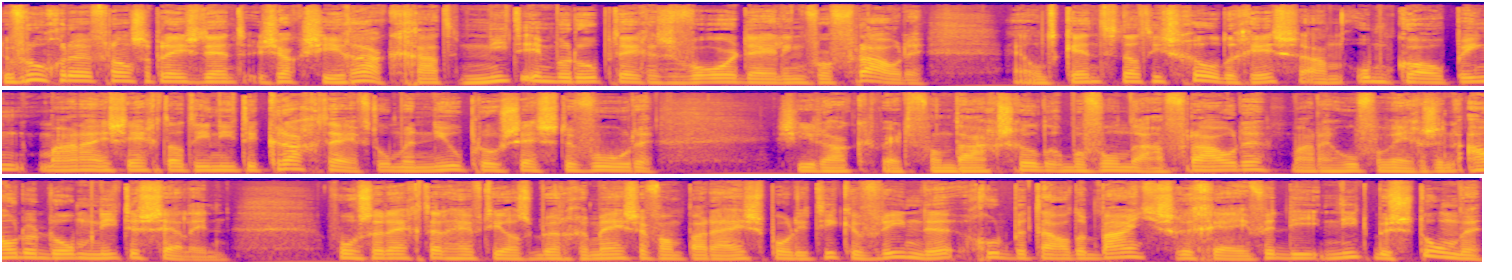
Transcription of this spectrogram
De vroegere Franse president Jacques Chirac gaat niet in beroep tegen zijn veroordeling voor fraude. Hij ontkent dat hij schuldig is aan omkoping, maar hij zegt dat hij niet de kracht heeft om een nieuw proces te voeren. Chirac werd vandaag schuldig bevonden aan fraude, maar hij hoeft vanwege zijn ouderdom niet de cel in. Volgens de rechter heeft hij als burgemeester van Parijs politieke vrienden goed betaalde baantjes gegeven die niet bestonden.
